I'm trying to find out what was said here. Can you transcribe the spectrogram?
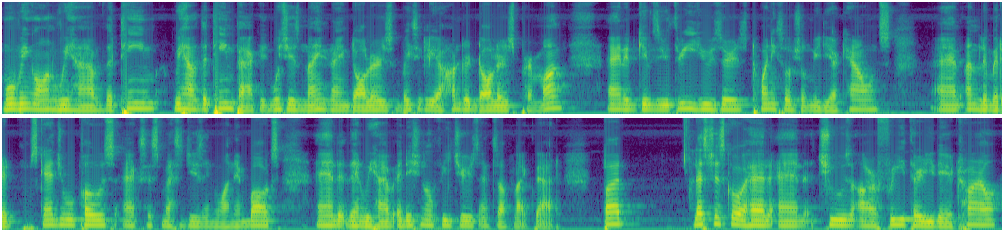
moving on we have the team we have the team package which is $99 basically $100 per month and it gives you three users 20 social media accounts and unlimited schedule posts, access messages in one inbox, and then we have additional features and stuff like that. But let's just go ahead and choose our free 30 day trial.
